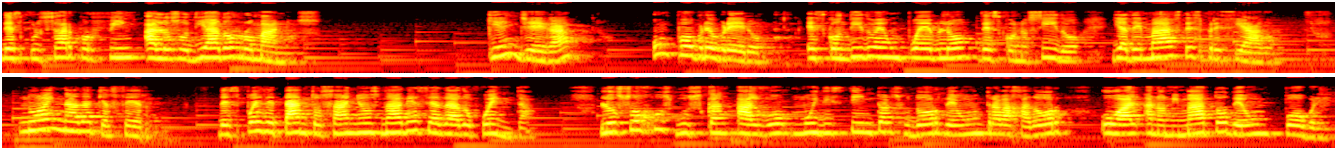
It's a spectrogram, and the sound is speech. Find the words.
de expulsar por fin a los odiados romanos. ¿Quién llega? Un pobre obrero, escondido en un pueblo desconocido y además despreciado. No hay nada que hacer. Después de tantos años nadie se ha dado cuenta. Los ojos buscan algo muy distinto al sudor de un trabajador o al anonimato de un pobre.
